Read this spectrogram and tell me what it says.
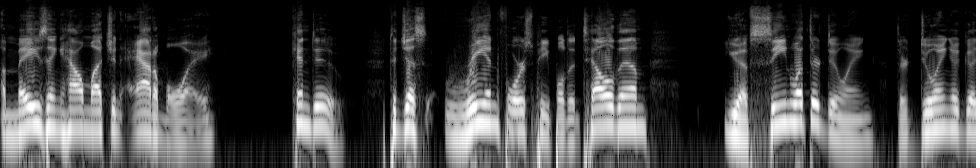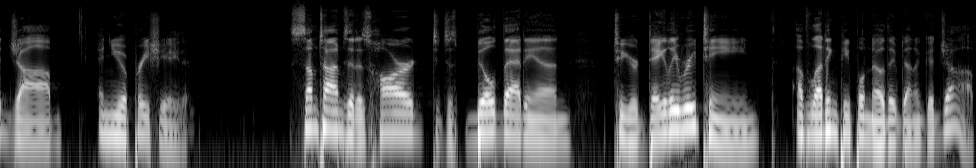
amazing how much an attaboy can do to just reinforce people, to tell them you have seen what they're doing, they're doing a good job and you appreciate it. Sometimes it is hard to just build that in to your daily routine of letting people know they've done a good job.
